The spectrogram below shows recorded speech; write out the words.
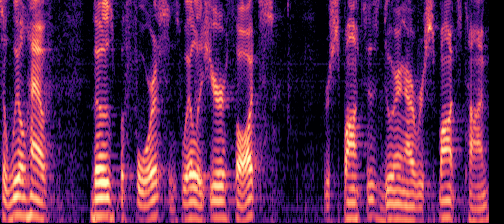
So we'll have those before us, as well as your thoughts, responses during our response time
